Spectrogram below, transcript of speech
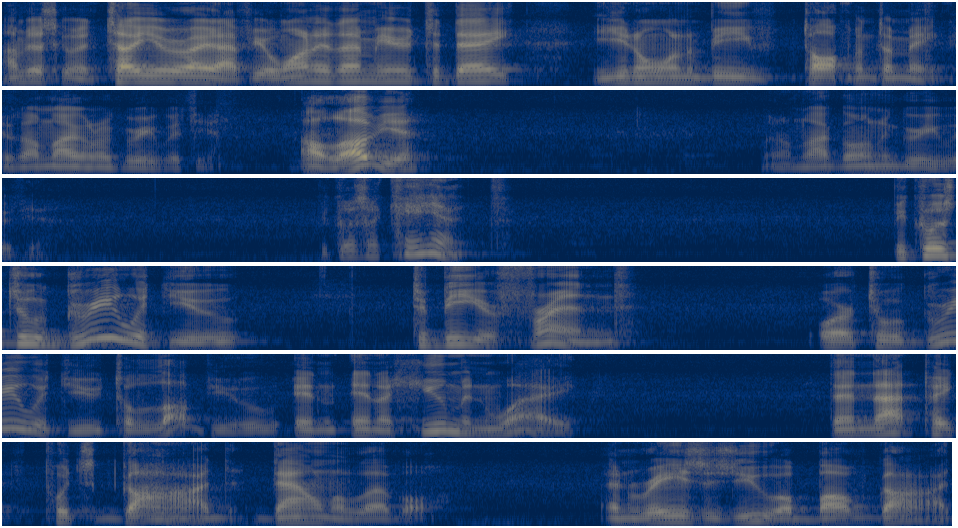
I'm just going to tell you right now if you're one of them here today, you don't want to be talking to me because I'm not going to agree with you. I love you, but I'm not going to agree with you because I can't. Because to agree with you, to be your friend, or to agree with you, to love you in, in a human way, then that puts God down a level and raises you above God.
